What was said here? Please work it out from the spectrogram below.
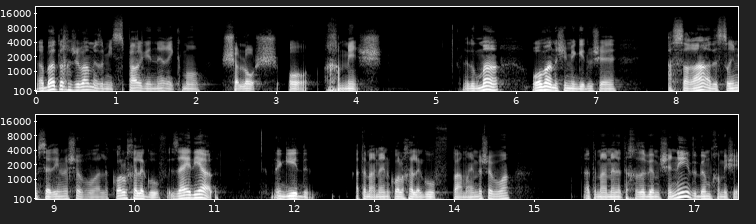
הרבה יותר חשובה מאיזה מספר גנרי כמו 3 או 5. לדוגמה, רוב האנשים יגידו ש... 10 עד 20 סטים לשבוע לכל חלק גוף, זה האידיאל. נגיד, אתה מאמן כל חלק גוף פעמיים בשבוע, אתה מאמן את החזה ביום שני וביום חמישי.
